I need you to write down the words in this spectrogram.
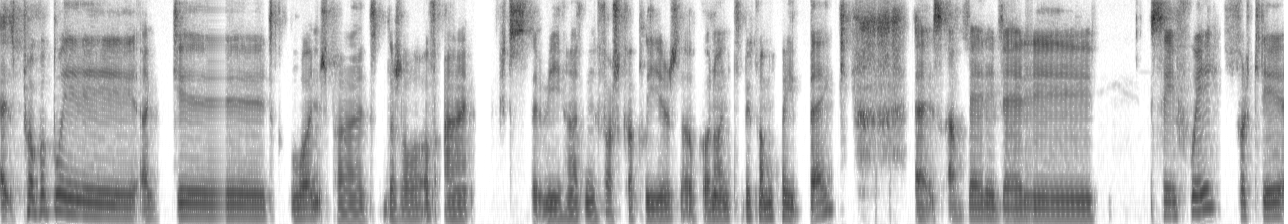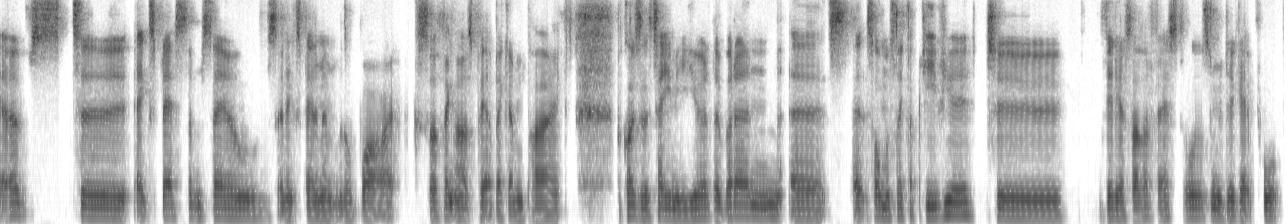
it's probably a good launch pad. There's a lot of acts that we had in the first couple of years that have gone on to become quite big. It's a very, very safe way for creatives to express themselves and experiment with the work. So I think that's quite a big impact because of the time of year that we're in. It's it's almost like a preview to various other festivals, and we do get folk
